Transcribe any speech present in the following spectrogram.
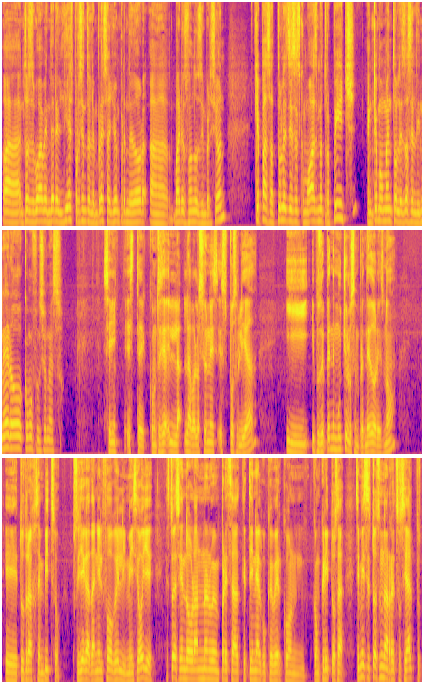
uh, entonces voy a vender el 10% de la empresa, yo emprendedor, a varios fondos de inversión. ¿Qué pasa? Tú les dices como, hazme otro pitch, ¿en qué momento les das el dinero? ¿Cómo funciona eso? Sí, este, como te decía, la, evaluación es, posibilidad y, y, pues depende mucho de los emprendedores, ¿no? Eh, tú trabajas en Bitso pues llega Daniel Fogel y me dice, oye, estoy haciendo ahora una nueva empresa que tiene algo que ver con, con cripto. O sea, si me dices, estoy haciendo una red social, pues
